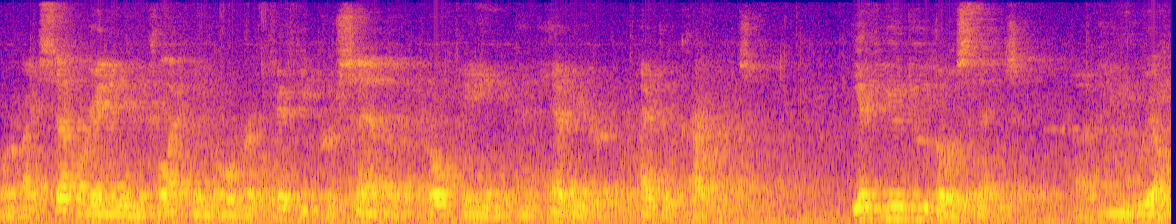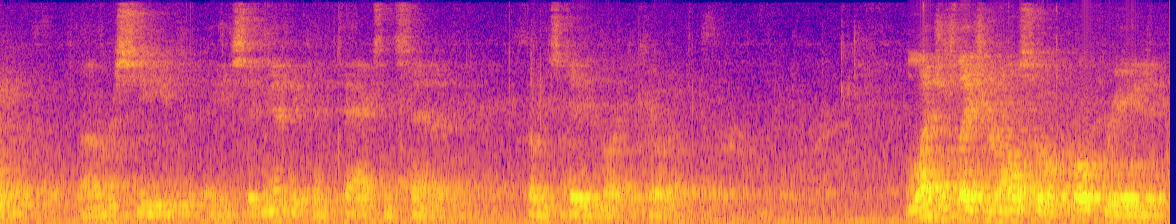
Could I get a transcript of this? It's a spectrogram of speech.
or by separating and collecting over 50% of the propane and heavier hydrocarbons. If you do those things, uh, you will uh, receive a significant tax incentive from the state of North Dakota. The legislature also appropriated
